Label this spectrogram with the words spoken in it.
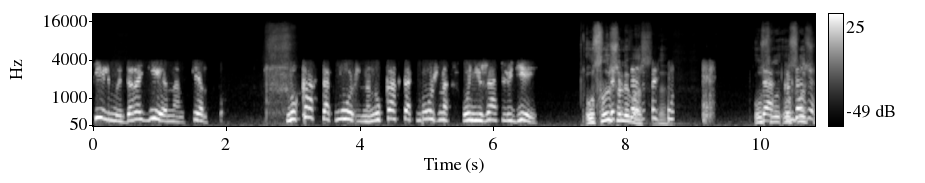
фильмы, дорогие нам сердцу? Ну как так можно? Ну как так можно унижать людей? Услышали да вас? Же, да. Усл... да, когда, же,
